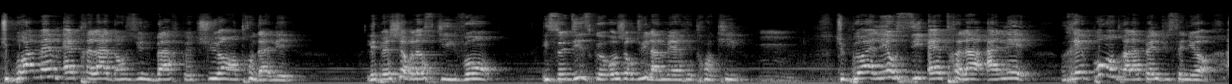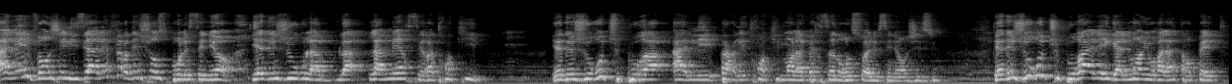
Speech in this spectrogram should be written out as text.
Tu pourras même être là dans une barque, tu es en train d'aller. Les pêcheurs lorsqu'ils vont, ils se disent qu'aujourd'hui la mer est tranquille. Tu peux aller aussi être là, aller répondre à l'appel du Seigneur, aller évangéliser, aller faire des choses pour le Seigneur. Il y a des jours où la, la, mer sera tranquille. Il y a des jours où tu pourras aller parler tranquillement, la personne reçoit le Seigneur Jésus. Il y a des jours où tu pourras aller également, il y aura la tempête.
